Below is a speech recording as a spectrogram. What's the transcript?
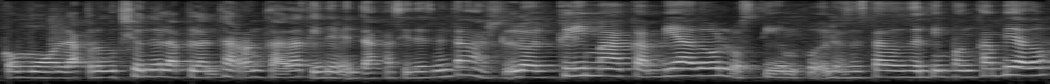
Como la producción de la planta arrancada tiene ventajas y desventajas. Lo, el clima ha cambiado, los tiempos, los estados del tiempo han cambiado.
